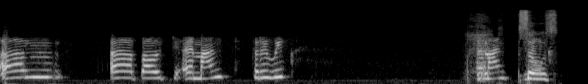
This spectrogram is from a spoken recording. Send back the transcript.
Um, about a month, three weeks. A month so, next.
